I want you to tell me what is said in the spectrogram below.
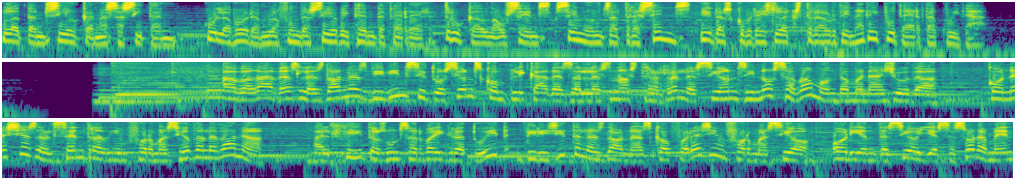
L'atenció que necessiten. Col·labora amb la Fundació Vicente Ferrer. Truca al 900 111 300 i descobreix l'extraordinari poder de cuidar. A vegades les dones vivim situacions complicades en les nostres relacions i no sabem on demanar ajuda. Coneixes el Centre d'Informació de la Dona? El CIT és un servei gratuït dirigit a les dones que ofereix informació, orientació i assessorament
